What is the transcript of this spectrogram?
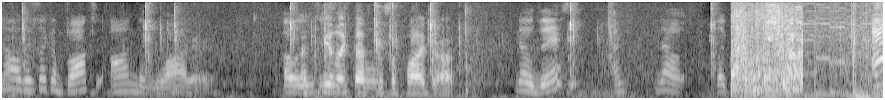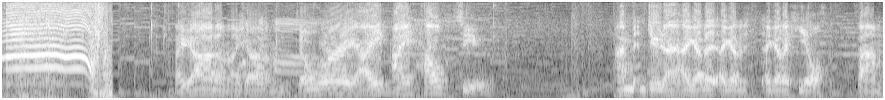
No, there's like a box on the water. Oh, I feel like that's the supply drop. No, this? I'm no, like. Ah! I got him. I got him. Don't worry. I I helped you. I'm dude. I, I gotta I gotta I gotta heal, fam.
